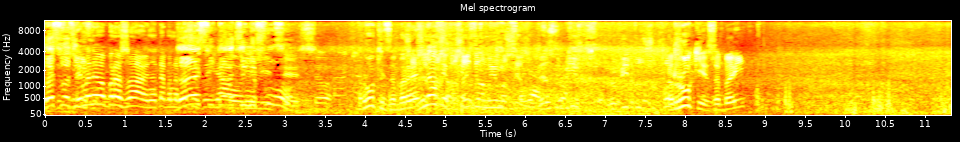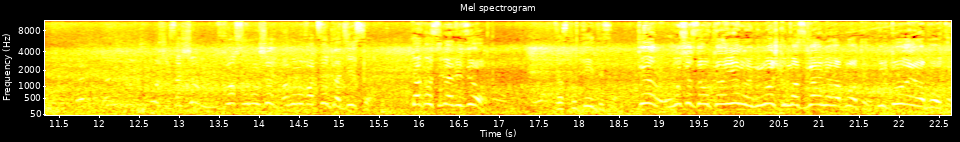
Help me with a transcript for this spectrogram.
Дай сюда Ти телефон. мене ображаю, на тебе Дай напишу сюди заяву в телефон. міліцію. Все. Руки забери. Сажайте на мою машину. Без рубів. Рубіть тут, що хочете. Руки забери. Зачем взрослый мужик? Он ему в отцы годится. Как он себя ведет? Заспокійтеся. Ты лучше за Украину немножко мозгами работай, культурой работай,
